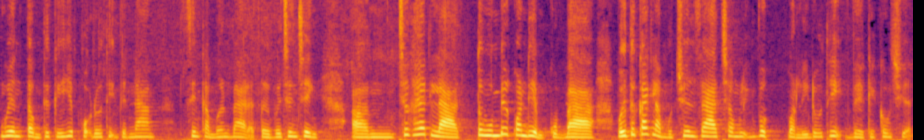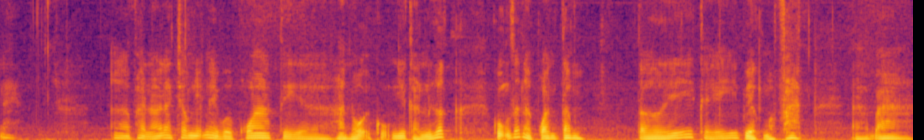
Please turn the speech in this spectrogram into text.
nguyên Tổng thư ký Hiệp hội Đô thị Việt Nam. Xin cảm ơn bà đã tới với chương trình. À, trước hết là tôi muốn biết quan điểm của bà với tư cách là một chuyên gia trong lĩnh vực quản lý đô thị về cái câu chuyện này. À, phải nói là trong những ngày vừa qua thì à, Hà Nội cũng như cả nước cũng rất là quan tâm tới cái việc mà phạt à, ba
